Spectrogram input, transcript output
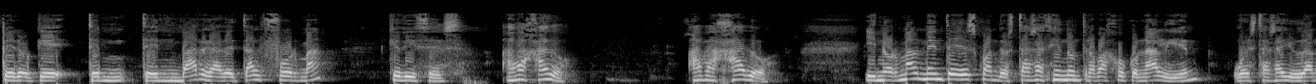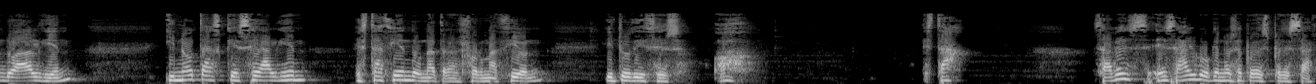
pero que te, embarga de tal forma que dices, ha bajado, ha bajado. Y normalmente es cuando estás haciendo un trabajo con alguien o estás ayudando a alguien y notas que ese alguien está haciendo una transformación y tú dices, oh, está. ¿Sabes? Es algo que no se puede expresar,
